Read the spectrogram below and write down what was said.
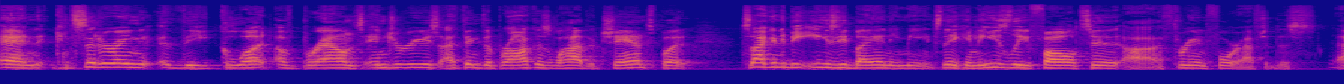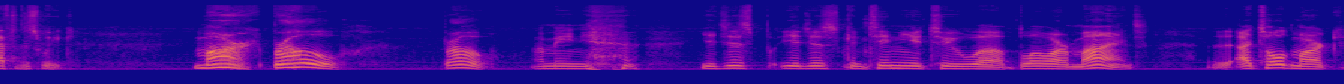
and considering the glut of Brown's injuries, I think the Broncos will have a chance, but it's not going to be easy by any means. They can easily fall to uh, three and four after this after this week. Mark, bro, bro. I mean, you just you just continue to uh, blow our minds. I told Mark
